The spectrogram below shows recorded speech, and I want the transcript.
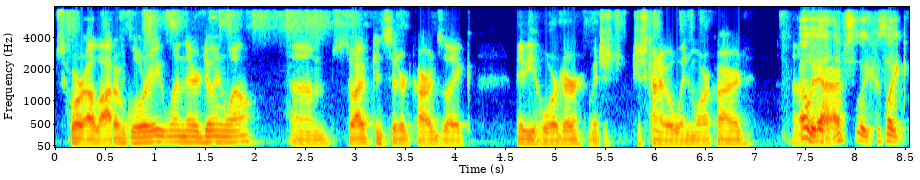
score a lot of glory when they're doing well. Um, so I've considered cards like maybe Hoarder, which is just kind of a win more card. Um, oh yeah, absolutely. Because like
